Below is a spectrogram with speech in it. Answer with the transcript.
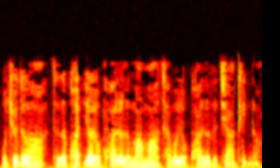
我觉得啊，真的快要有快乐的妈妈，才会有快乐的家庭啊。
